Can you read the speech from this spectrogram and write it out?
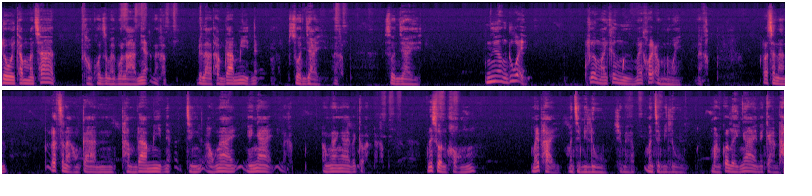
โดยธรรมชาติของคนสมัยโบราณเนี่ยนะครับ เวลาทำด้ามมีดเนี่ยส่วนใหญ่นะครับ ส่วนใหญ่เนื่องด้วยเครื่องไม้เครื่องมือไม่ค่อยอำนวยนะครับ เพราะฉะนั้นลักษณะของการทำด้ามมีดเนี่ยจึงเอาง่ายง่ายๆนะครับ เอาง่ายๆไว้ก่อนนะครับ ในส่วนของ ไม้ไผ่มันจะมีรูใช่ไหมครับ มันจะมีรูมันก็เลยง่ายในการท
